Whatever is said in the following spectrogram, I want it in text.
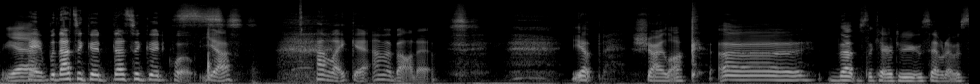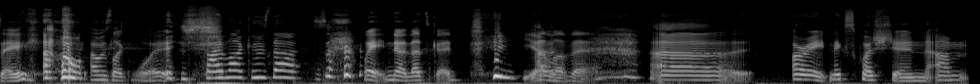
Yeah. Hey but that's a good that's a good quote. Yeah. I like it. I'm about it. Yep Shylock. Uh, that's the character who said what I was saying. Oh, I was like, what? Shylock? Who's that? Wait, no, that's good. yeah, I love it. Uh, all right, next question. Um,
